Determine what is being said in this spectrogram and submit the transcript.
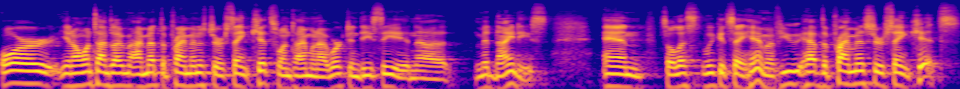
or, you know, one time I met the prime minister of St. Kitts one time when I worked in D.C. in the mid 90s. And so let's, we could say him. If you have the prime minister of St. Kitts,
